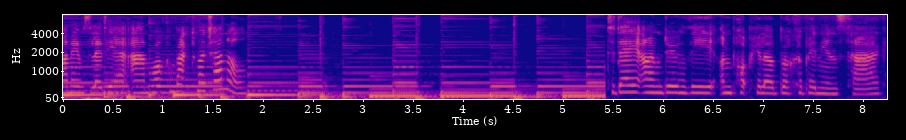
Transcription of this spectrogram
my name's Lydia and welcome back to my channel. Today I'm doing the unpopular book opinions tag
